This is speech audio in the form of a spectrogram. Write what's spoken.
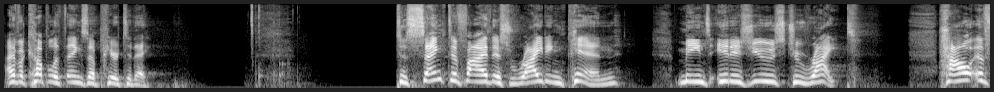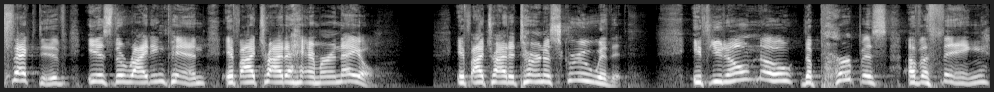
I have a couple of things up here today. To sanctify this writing pen means it is used to write. How effective is the writing pen if i try to hammer a nail? If i try to turn a screw with it if you don't know the purpose of a thing,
